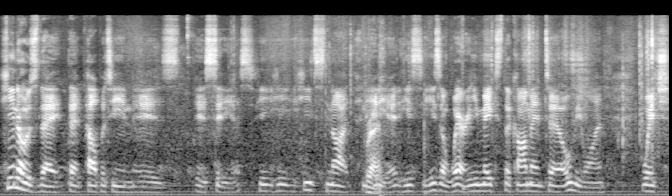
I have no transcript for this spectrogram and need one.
he knows that that Palpatine is is Sidious. He he he's not an Right. idiot. He's he's aware. He makes the comment to Obi Wan, which.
